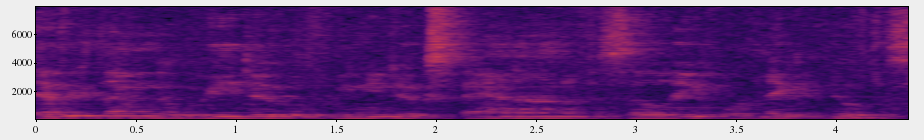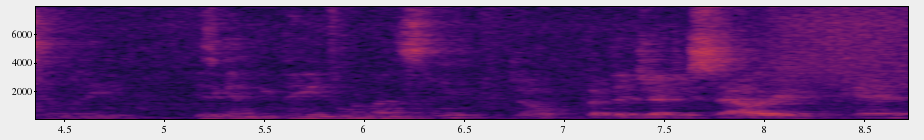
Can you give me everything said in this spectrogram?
everything that we do, if we need to expand on a facility or make a new facility, is it gonna be paid for by the state? No, but the judge's salary and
